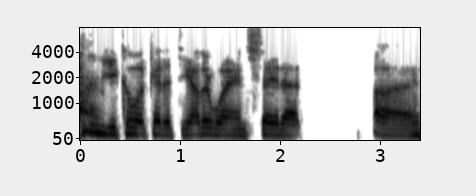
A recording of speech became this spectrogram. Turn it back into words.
at, you can look at it the other way and say that uh,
